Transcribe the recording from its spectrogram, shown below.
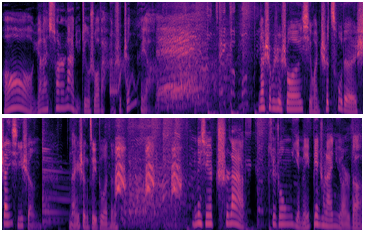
哦，原来“酸儿辣女”这个说法是真的呀。那是不是说喜欢吃醋的山西省男生最多呢？那些吃辣最终也没变出来女儿的，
